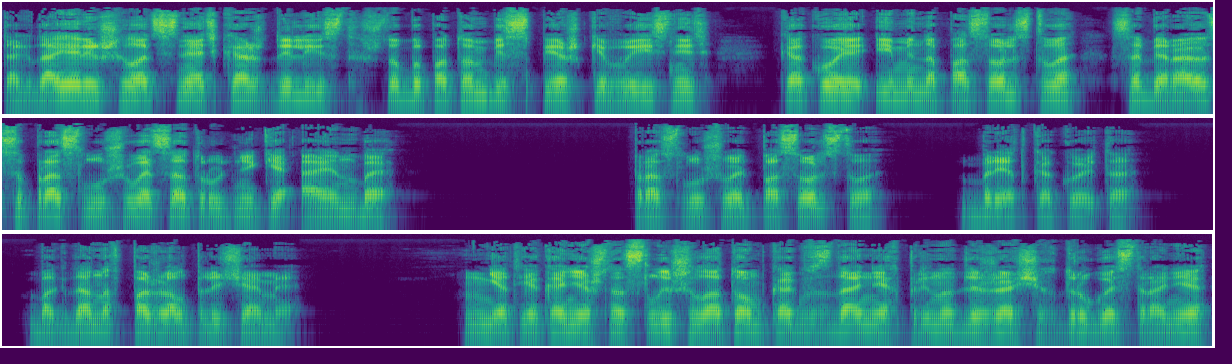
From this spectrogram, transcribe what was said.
Тогда я решил отснять каждый лист, чтобы потом без спешки выяснить, какое именно посольство собираются прослушивать сотрудники АНБ. Прослушивать посольство? Бред какой-то. Богданов пожал плечами. Нет, я, конечно, слышал о том, как в зданиях, принадлежащих другой стране,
